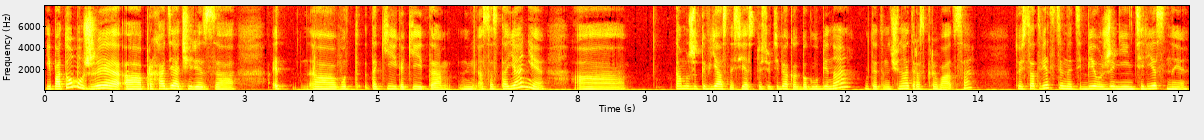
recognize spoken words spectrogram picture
И потом уже, а, проходя через а, а, вот такие какие-то состояния, там уже ты в ясность, ясность, то есть у тебя как бы глубина вот это начинает раскрываться, то есть, соответственно, тебе уже не интересны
